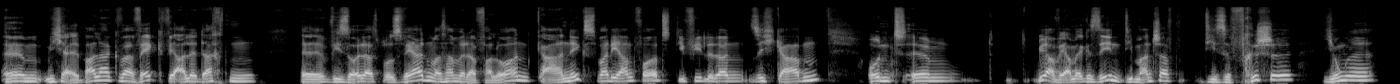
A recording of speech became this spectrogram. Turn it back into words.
Ähm, Michael Ballack war weg. Wir alle dachten, äh, wie soll das bloß werden? Was haben wir da verloren? Gar nichts war die Antwort, die viele dann sich gaben. Und ähm, ja, wir haben ja gesehen, die Mannschaft, diese frische, junge,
